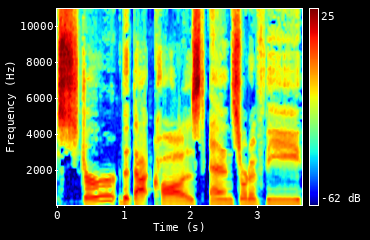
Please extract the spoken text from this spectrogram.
stir that that caused and sort of the,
